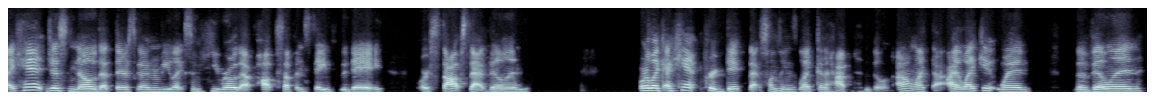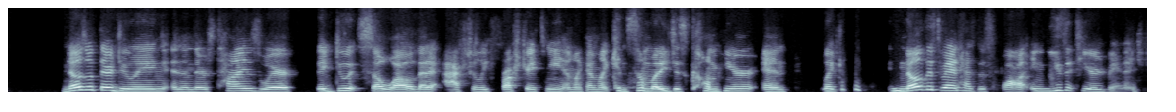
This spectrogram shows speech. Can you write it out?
I can't just know that there's going to be like some hero that pops up and saves the day or stops that villain. Or like I can't predict that something's like going to happen to the villain. I don't like that. I like it when the villain knows what they're doing and then there's times where they do it so well that it actually frustrates me and like i'm like can somebody just come here and like know this man has this flaw and use it to your advantage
